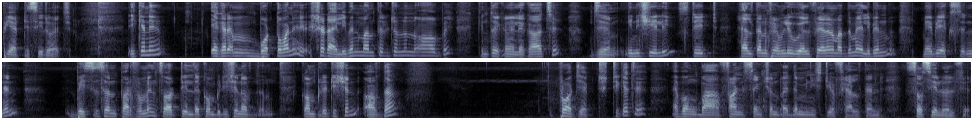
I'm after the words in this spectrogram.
পিআরটিসি রয়েছে। এখানে এগারো, বর্তমানে সেটা ইলেভেন মান্থের জন্য নেওয়া হবে, কিন্তু এখানে লেখা আছে যে initially state health and family ওয়েলফেয়ারের মাধ্যমে eleven may be extended basis on performance or till the competition of the competition of the project ঠিক আছে? এবং বা fund sanction by the ministry of health and social welfare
